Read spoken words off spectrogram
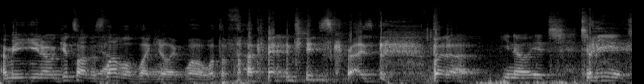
I mean, you know, it gets on this Yeah. level of like you're like, whoa, what the fuck, man? Jesus Christ. But uh, you know it's to me it's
